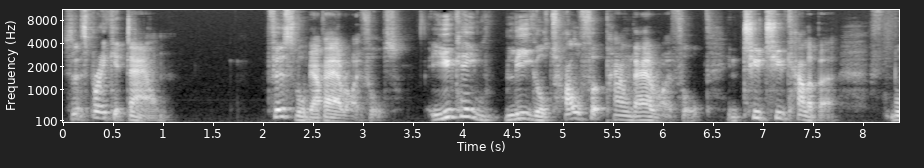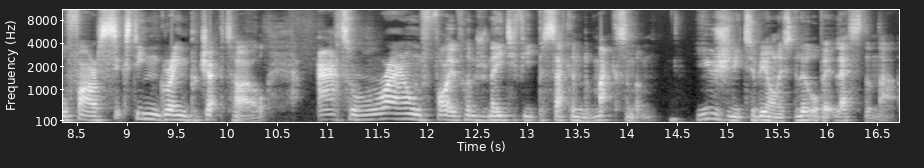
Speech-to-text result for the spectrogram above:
So let's break it down. First of all, we have air rifles. A UK legal 12 foot pound air rifle in 22 caliber will fire a 16 grain projectile at around 580 feet per second maximum. Usually, to be honest, a little bit less than that.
